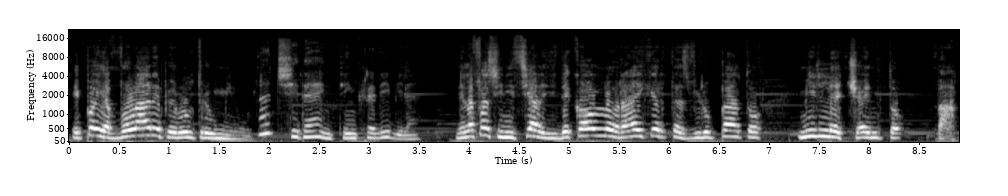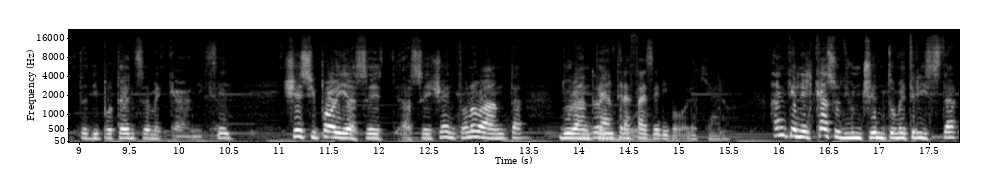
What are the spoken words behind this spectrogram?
e poi a volare per oltre un minuto. Accidenti, incredibile. Nella fase iniziale di decollo Reichert ha sviluppato 1100 watt di potenza meccanica. Sì. Scesi poi a, se- a 690 durante, Durante la fase di volo, chiaro. Anche nel caso di un centometrista,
